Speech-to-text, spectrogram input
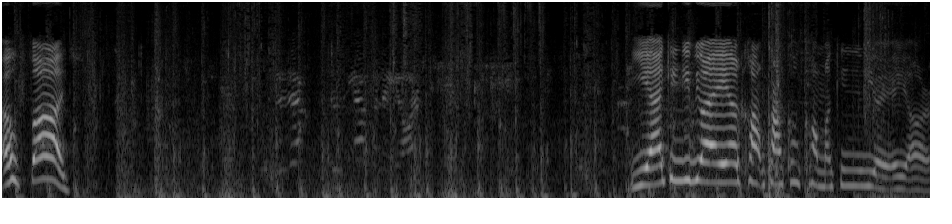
Oh fudge! Yeah, I can give you an AR. Come, come, come, come. I can give you an AR.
